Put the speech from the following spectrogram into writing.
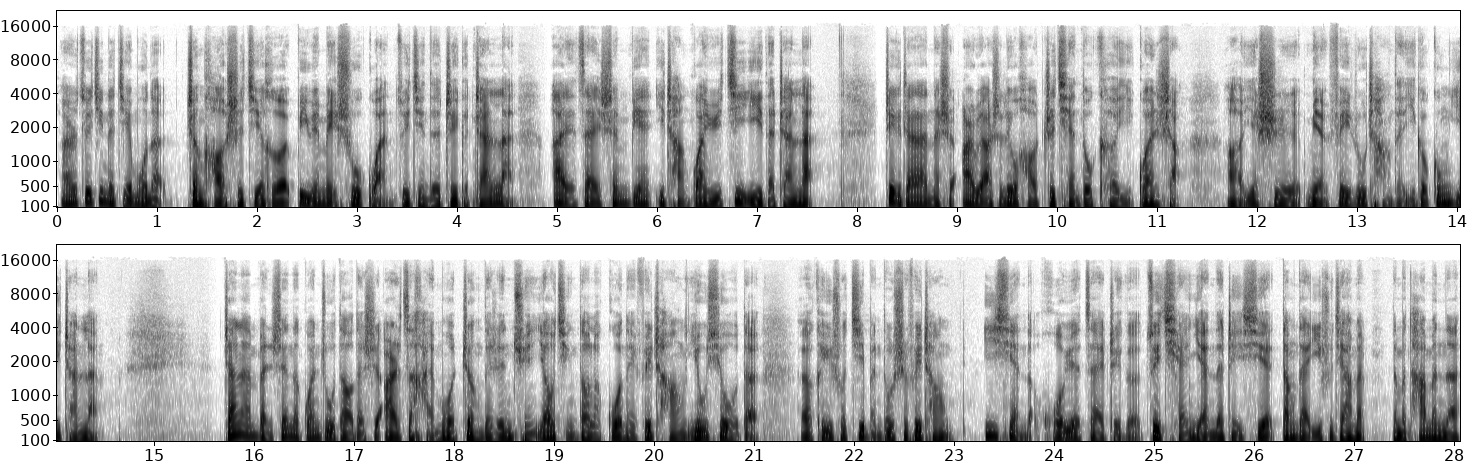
而最近的节目呢，正好是结合碧云美术馆最近的这个展览《爱在身边》，一场关于记忆的展览。这个展览呢，是二月二十六号之前都可以观赏，啊，也是免费入场的一个公益展览。展览本身呢，关注到的是阿尔兹海默症的人群，邀请到了国内非常优秀的，呃，可以说基本都是非常一线的，活跃在这个最前沿的这些当代艺术家们。那么他们呢，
